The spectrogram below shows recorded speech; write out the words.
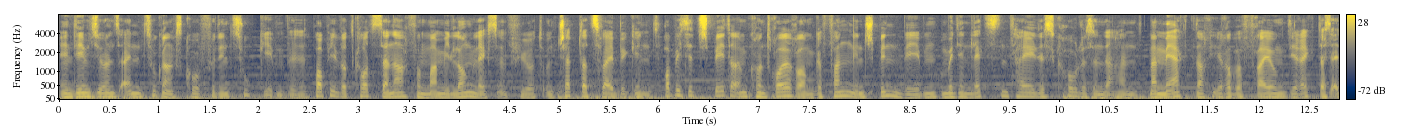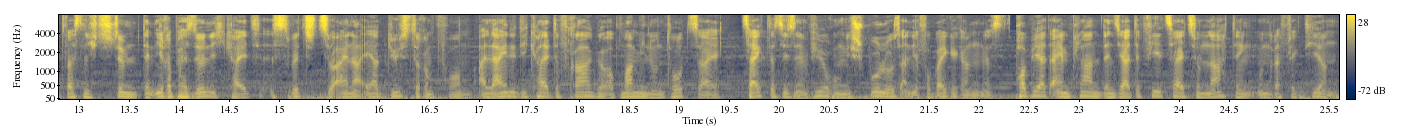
indem sie uns einen Zugangscode für den Zug geben will. Poppy wird kurz danach von Mami Longlegs entführt und Chapter 2 beginnt. Poppy sitzt später im Kontrollraum, gefangen in Spinnenweben und mit dem letzten Teil des Codes in der Hand. Man merkt nach ihrer Befreiung Prophezeiung direkt, dass etwas nicht stimmt, denn ihre Persönlichkeit switcht zu einer eher düsteren Form. Alleine die kalte Frage, ob Mami nun tot sei, zeigt, dass diese Entführung nicht spurlos an ihr vorbeigegangen ist. Poppy hat einen Plan, denn sie hatte viel Zeit zum Nachdenken und Reflektieren.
